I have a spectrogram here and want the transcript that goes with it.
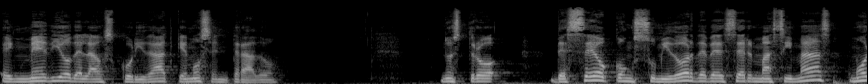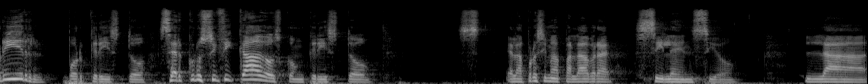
en medio de la oscuridad que hemos entrado. Nuestro deseo consumidor debe ser más y más morir por Cristo, ser crucificados con Cristo. En la próxima palabra, silencio. La,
